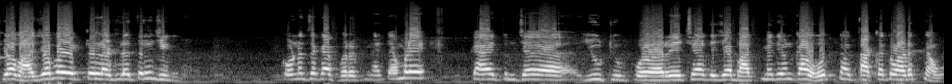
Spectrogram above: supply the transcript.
किंवा भाजप एकटं लढलं तरी जिंकणार. कोणाचा काय फरक नाही. त्यामुळे काय तुमच्या यूट्यूबवर याच्या त्याच्या बातम्या देऊन काय होत नाही ताकद वाढत नाही. हो.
